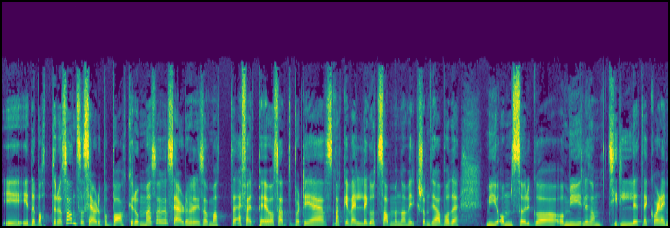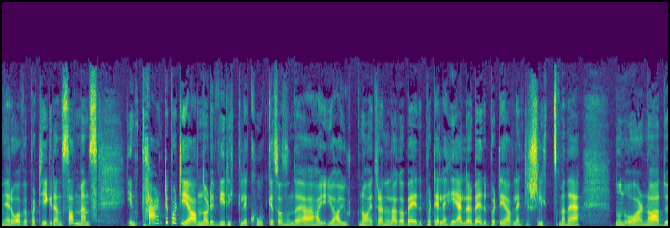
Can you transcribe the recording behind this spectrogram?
i, i debatter og sånn, så ser du på bakrommet så ser du liksom at Frp og Senterpartiet snakker veldig godt sammen og virker som de har både mye omsorg og, og mye liksom, tillit til hverandre over partigrensene, mens internt i partiene, når det virkelig koker sånn som det har, har gjort nå i Trøndelag Arbeiderparti, eller hele Arbeiderpartiet har vel egentlig slitt med det noen år nå. Du,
